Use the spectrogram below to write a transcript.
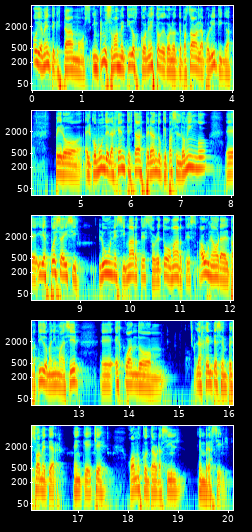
obviamente que estábamos incluso más metidos con esto que con lo que pasaba en la política. Pero el común de la gente estaba esperando que pase el domingo eh, y después ahí sí, lunes y martes, sobre todo martes, a una hora del partido me animo a decir, eh, es cuando mm, la gente se empezó a meter en que, che, jugamos contra Brasil en Brasil.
